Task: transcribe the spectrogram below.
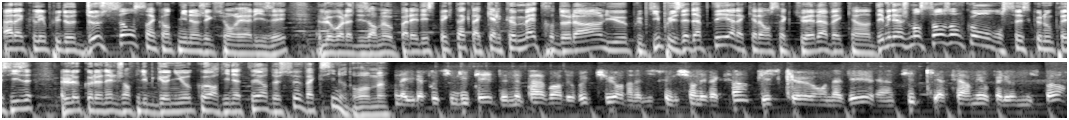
À la clé, plus de 250 000 injections réalisées. Le voilà désormais au Palais des Spectacles à quelques mètres de là. Un lieu plus petit, plus adapté à la cadence actuelle avec un déménagement sans encombre. C'est ce que nous précise le colonel Jean-Philippe Guignot, coordinateur de ce vaccinodrome. On a eu la possibilité de ne pas avoir de rupture dans la distribution des vaccins puisqu'on on avait un site qui a fermé au Palais Omnisport,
